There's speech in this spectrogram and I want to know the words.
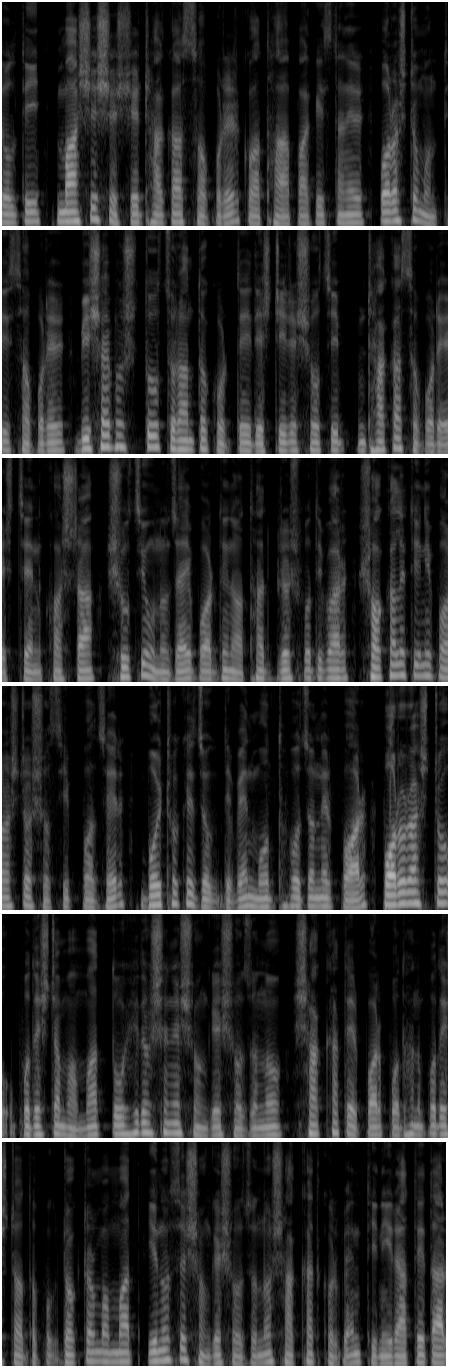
চলতি মাসের শেষে ঢাকা সফরের কথা, পাকিস্তানের পররাষ্ট্রমন্ত্রী সফরের বিষয়বস্তু চূড়ান্ত করতে দেশটির সচিব ঢাকা সফরে এসছেন। খসড়া সূচি অনুযায়ী পরদিন অর্থাৎ বৃহস্পতিবার সকালে তিনি পররাষ্ট্র সচিব পদের বৈঠকে যোগ দেবেন মধ্যভোজনের পর পররাষ্ট্র উপদেষ্টা মোহাম্মদ তৌহিদ হোসেনের সঙ্গে সৌজন্য সাক্ষাতের পর প্রধান উপদেষ্টা অধ্যাপক ড মোহাম্মদ ইউনুসের সঙ্গে সৌজন্য সাক্ষাৎ করবেন। তিনি রাতে তার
